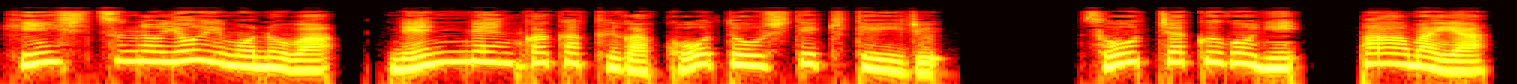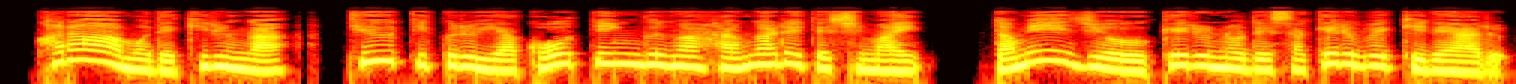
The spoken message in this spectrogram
品質の良いものは年々価格が高騰してきている。装着後にパーマやカラーもできるが、キューティクルやコーティングが剥がれてしまい、ダメージを受けるので避けるべきである。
